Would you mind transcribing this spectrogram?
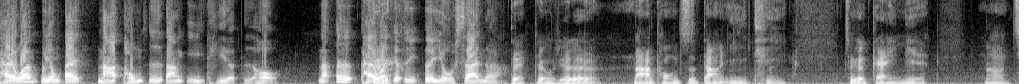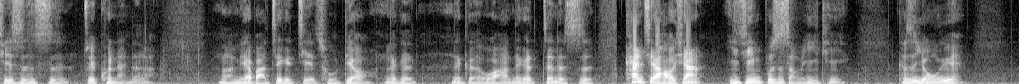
台湾不用再拿同志当议题的时候，那二台湾就是最友善的啦。对对，我觉得拿同志当议题这个概念，那其实是最困难的了。那你要把这个解除掉，那个那个哇，那个真的是看起来好像已经不是什么议题，可是永远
